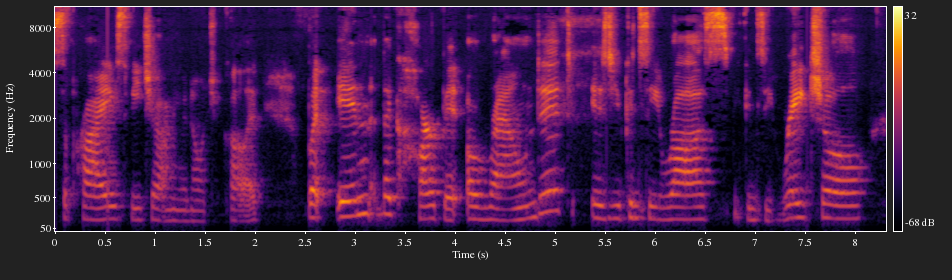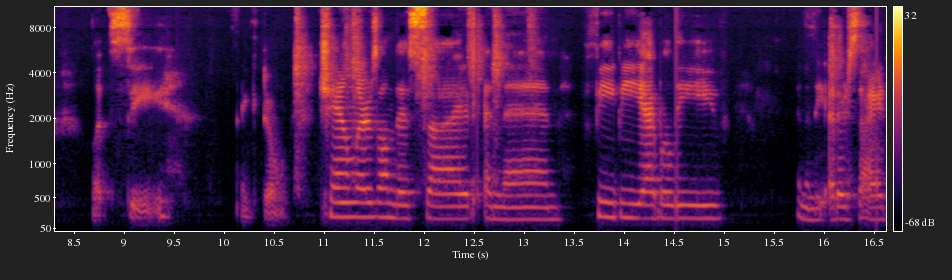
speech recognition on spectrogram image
surprise feature. I don't even know what you call it. But in the carpet around it is you can see Ross, you can see Rachel. Let's see. I don't. Chandler's on this side and then Phoebe, I believe and then the other side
